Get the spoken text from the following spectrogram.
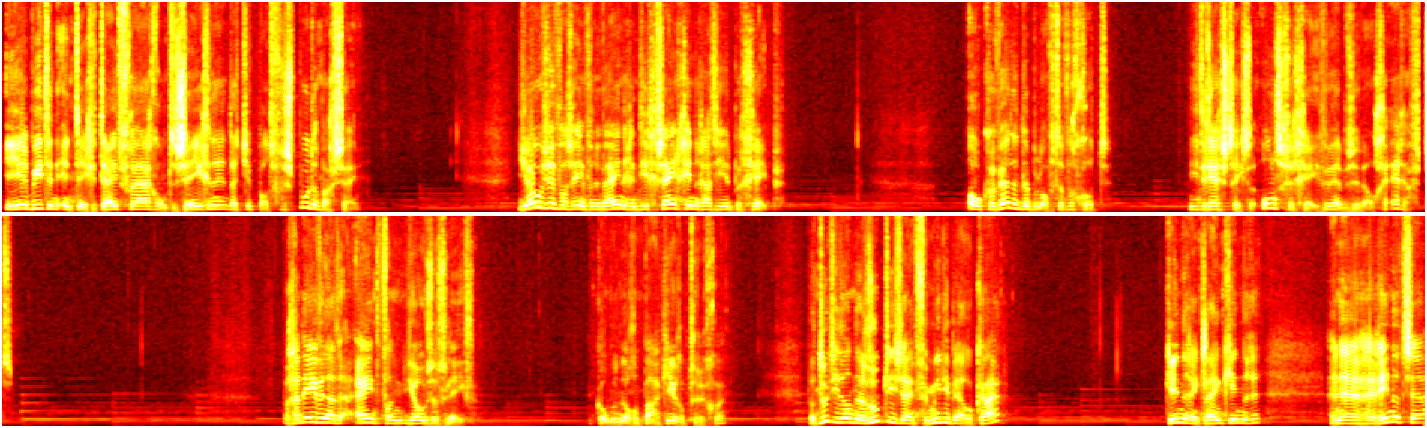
eerbied en integriteit vragen om te zegenen dat je pad voorspoedig mag zijn. Jozef was een van de weinigen die zijn generatie het begreep. ook al werden de beloften van God niet rechtstreeks aan ons gegeven, we hebben ze wel geërfd. We gaan even naar het eind van Jozefs leven. Daar komen we nog een paar keer op terug hoor. Wat doet hij dan? Dan roept hij zijn familie bij elkaar. Kinderen en kleinkinderen. En hij herinnert ze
